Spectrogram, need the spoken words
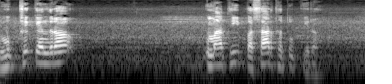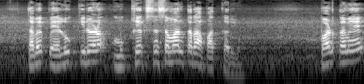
મુખ્ય કેન્દ્રમાંથી પસાર થતું કિરણ. તમે પહેલું કિરણ મુખ્ય અક્ષને સમાંતર આપાત કર્યું. પણ તમે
